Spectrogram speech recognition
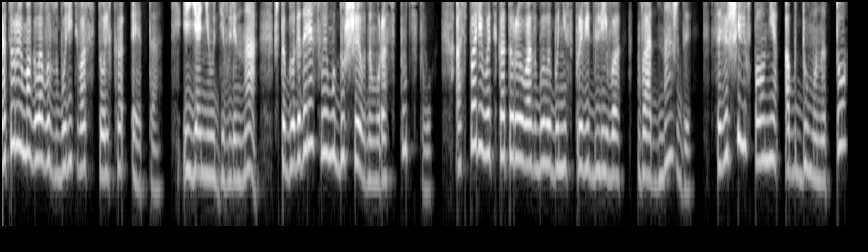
которой могла возбудить вас только это. И я не удивлена, что благодаря своему душевному распутству, оспаривать которое у вас было бы несправедливо, вы однажды совершили вполне обдуманно то,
